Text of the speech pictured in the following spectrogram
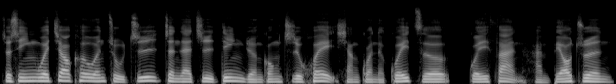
这是因为教科文组织正在制定人工智慧相关的规则、规范和标准。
